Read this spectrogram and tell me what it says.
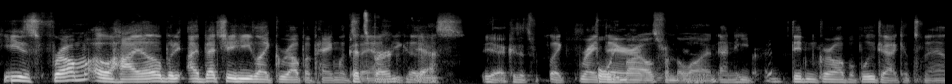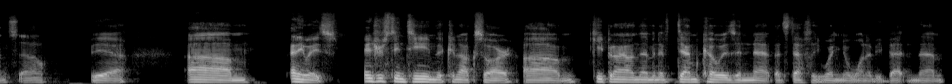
He's from Ohio, but I bet you he like grew up a Penguins Pittsburgh fan because yeah, yeah, because it's like right 40 there, miles from the line, and he didn't grow up a Blue Jackets fan. So yeah. Um. Anyways, interesting team the Canucks are. Um. Keep an eye on them, and if Demko is in net, that's definitely when you'll want to be betting them.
